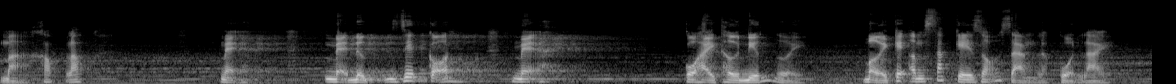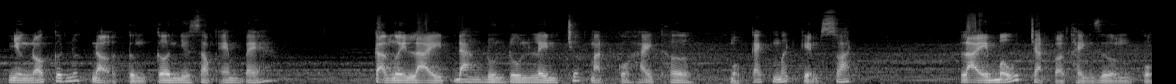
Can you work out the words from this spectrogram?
mà khóc lóc. Mẹ, mẹ đừng giết con, mẹ... Cô hai thơ điếng người, bởi cái âm sắc kê rõ ràng là của lại nhưng nó cứ nức nở từng cơn như giọng em bé. Cả người lại đang đun đun lên trước mặt cô hai thơ một cách mất kiểm soát. Lại bấu chặt vào thành giường của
